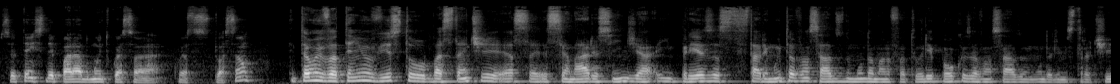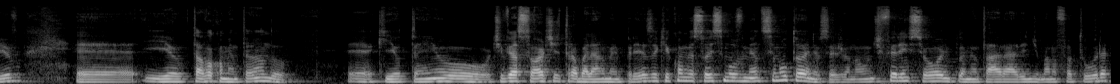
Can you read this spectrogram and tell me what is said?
Você tem se deparado muito com essa, com essa situação? Então, Iva, tenho visto bastante essa, esse cenário assim, de empresas estarem muito avançadas no mundo da manufatura e poucos avançados no mundo administrativo. É, e eu estava comentando é, que eu tenho tive a sorte de trabalhar numa empresa que começou esse movimento simultâneo, ou seja, não diferenciou implementar a área de manufatura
